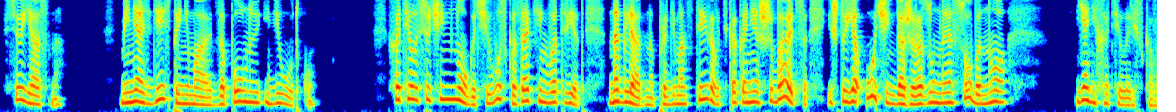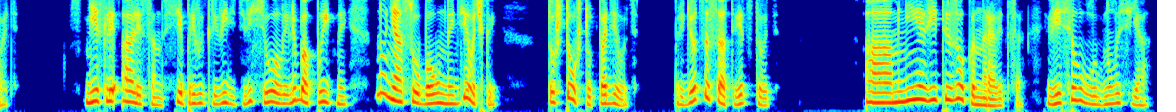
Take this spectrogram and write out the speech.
«Все ясно. Меня здесь принимают за полную идиотку». Хотелось очень много чего сказать им в ответ, наглядно продемонстрировать, как они ошибаются, и что я очень даже разумная особа, но я не хотела рисковать. Если Алисон все привыкли видеть веселой, любопытной, но не особо умной девочкой, то что уж тут поделать? Придется соответствовать. А мне вид из окон нравится, весело улыбнулась я.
